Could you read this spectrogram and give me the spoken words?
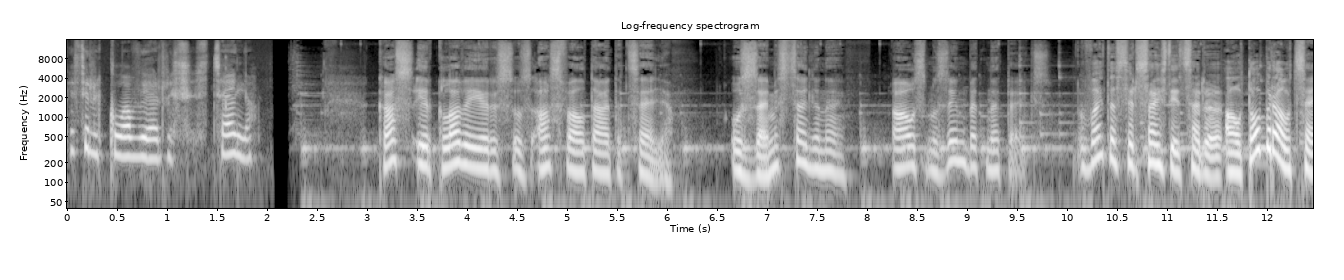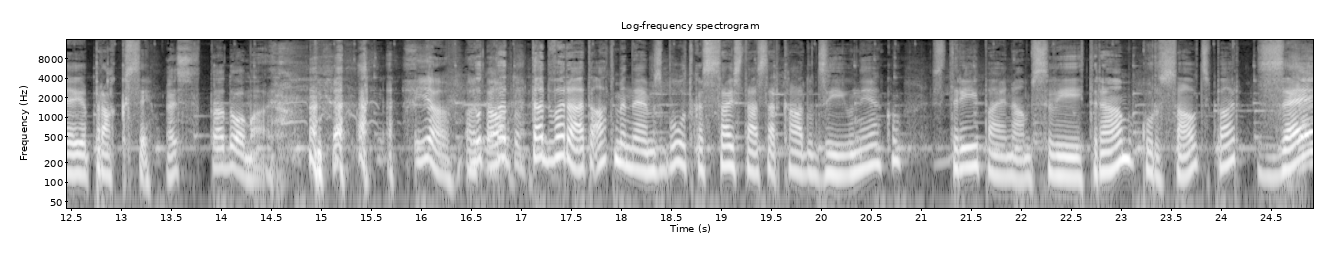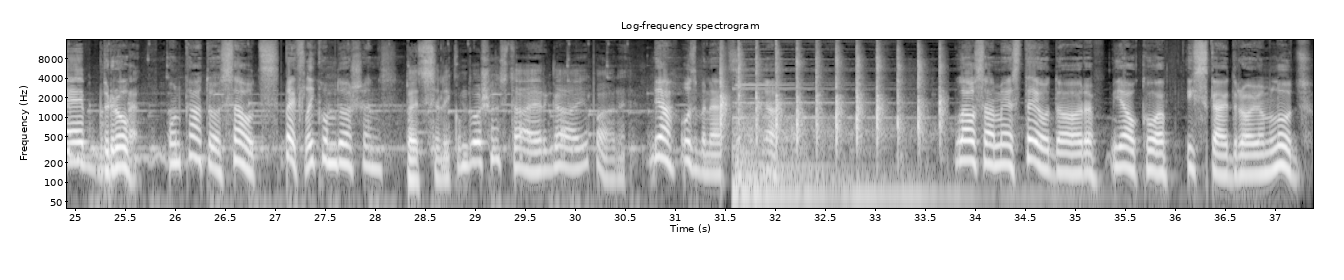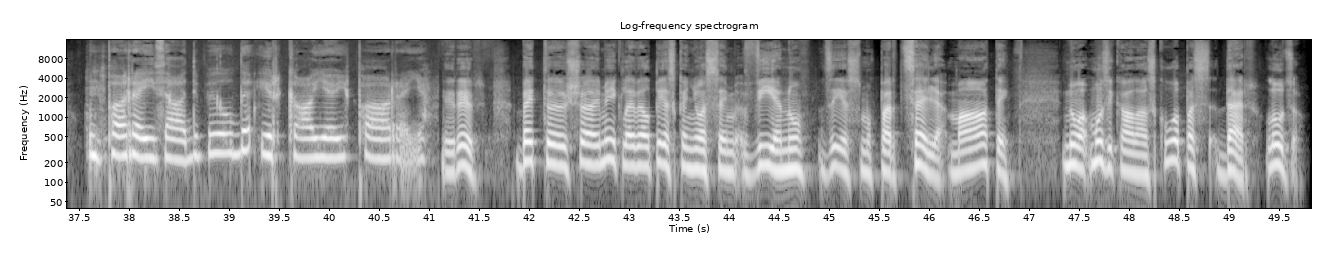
Kas ir klavieris uz ceļa? Kas ir klavieris uz asfaltēta ceļa? Uz zemes ceļa nē. Ausma zina, bet neteiks. Vai tas ir saistīts ar uh, autobraucēju praksi? Es tā domāju. Jā, Nu, tad, auto- tad varētu atminējums būt, kas saistās ar kādu dzīvnieku, strīpainām svītrām, kuru sauc par zebru. Un kā to sauc pēc likumdošanas? Pēc likumdošanas tā ir gāja pārējai. Jā, uzmanēts. Jā. Klausāmies Teodora jauko izskaidrojumu, lūdzu. Un pareizā atbilde ir kājēji pārēja. Ir, ir. Bet eh, šai mīklē vēl pieskaņosim vienu dziesmu par ceļa māti no muzikālās kopas Der. Lūdzu!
